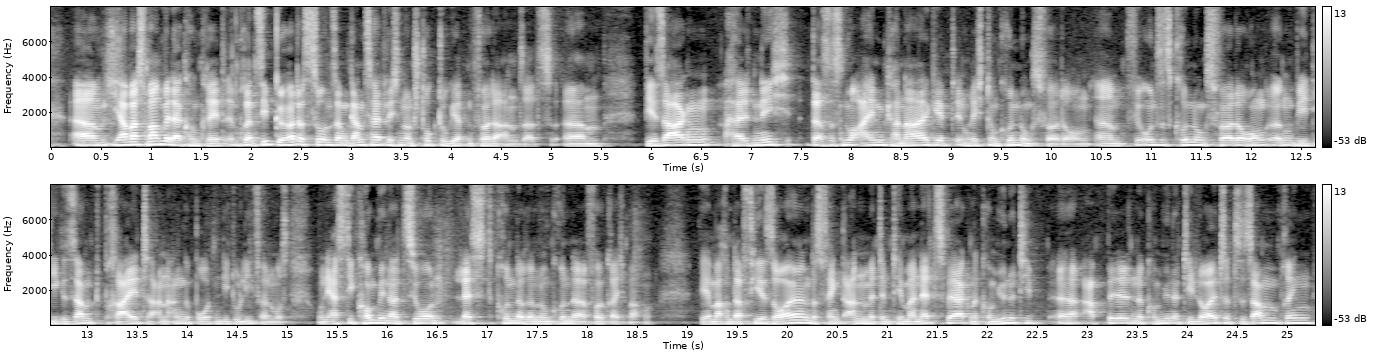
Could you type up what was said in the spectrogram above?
ähm, ja, was machen wir da konkret? Im Prinzip gehört es zu unserem ganzheitlichen und strukturierten Förderansatz. Ähm, wir sagen halt nicht, dass es nur einen Kanal gibt in Richtung Gründungsförderung. Ähm, für uns ist Gründungsförderung irgendwie die Gesamtbreite an Angeboten, die du liefern musst. Und erst die Kombination lässt Gründerinnen und Gründer erfolgreich machen. Wir machen da vier Säulen. Das fängt an mit dem Thema Netzwerk, eine Community äh, abbilden, eine Community Leute zusammenbringen.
